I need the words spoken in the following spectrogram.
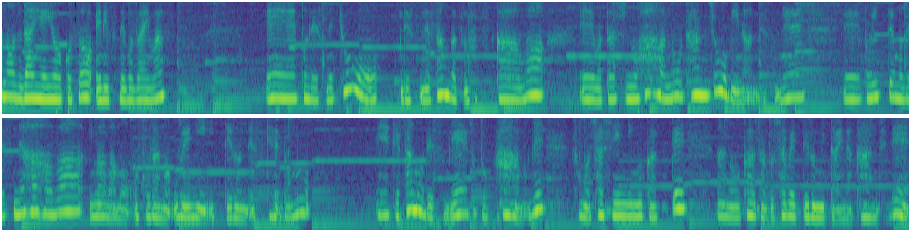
の時代へようこそエリスでございます。えーとですね今日ですね3月2日は、えー、私の母の誕生日なんですね。えー、と言ってもですね母は今はもうお空の上に行ってるんですけれども、えー、今朝もですねちょっと母のねその写真に向かってあのお母さんと喋ってるみたいな感じで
